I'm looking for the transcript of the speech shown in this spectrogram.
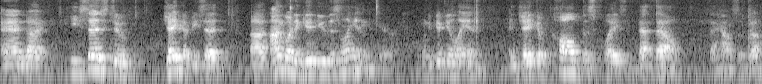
And uh, he says to Jacob, he said, uh, I'm going to give you this land here. I'm going to give you land. And Jacob called this place Bethel, the house of God.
